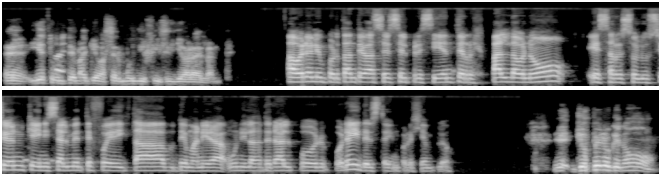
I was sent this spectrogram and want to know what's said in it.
Eh, y esto es un tema que va a ser muy difícil llevar adelante. Ahora lo importante va a ser si el presidente respalda o no esa resolución que inicialmente fue dictada de manera unilateral por, por Edelstein, por ejemplo. Eh, yo espero que no,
